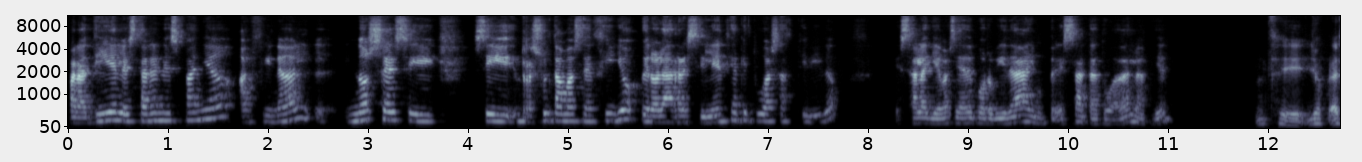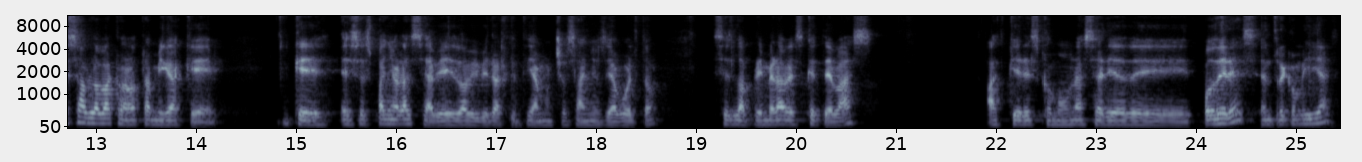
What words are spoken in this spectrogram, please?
Para ti el estar en España, al final, eh, no sé si si resulta más sencillo, pero la resiliencia que tú has adquirido, esa la llevas ya de por vida impresa, tatuada en la piel. Sí, yo eso hablaba con otra amiga que, que es española, se había ido a vivir a Argentina muchos años y ha vuelto. Esa es la primera vez que te vas adquieres como una serie de poderes, entre comillas,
